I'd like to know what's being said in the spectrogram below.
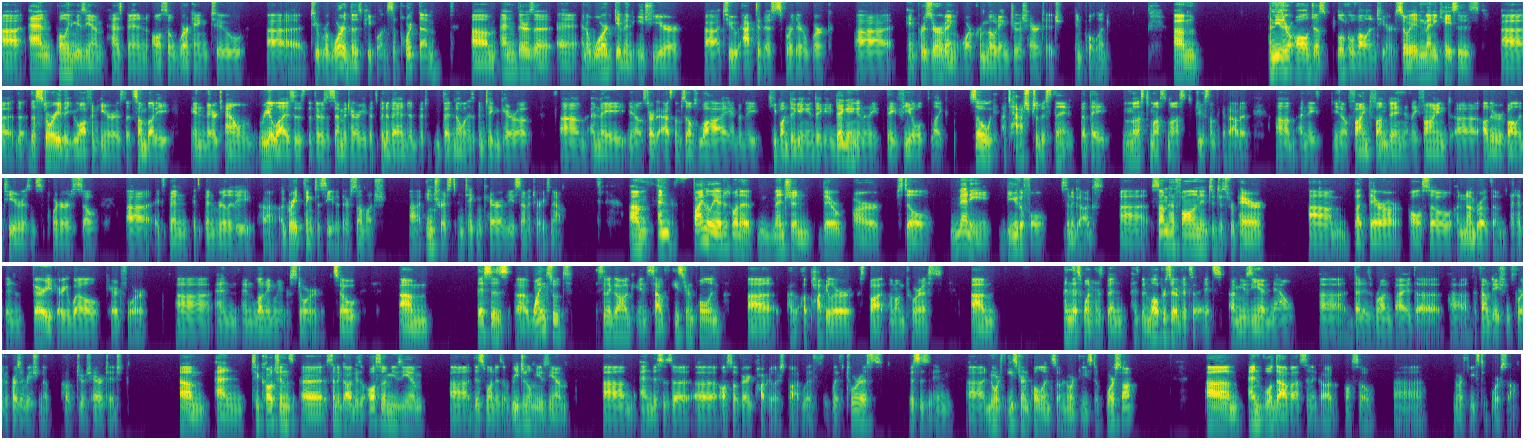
Uh, and Polin Museum has been also working to uh, to reward those people and support them. Um, and there's a, a, an award given each year uh, to activists for their work in preserving or promoting Jewish heritage in Poland. Um, and these are all just local volunteers. So in many cases, uh, the, the story that you often hear is that somebody in their town realizes that there's a cemetery that's been abandoned that that no one has been taking care of um, and they you know start to ask themselves why and then they keep on digging and digging and digging and then they, they feel like so attached to this thing that they must must must do something about it um, and they you know find funding and they find uh, other volunteers and supporters so uh, it's been it's been really uh, a great thing to see that there's so much uh, interest in taking care of these cemeteries now. Um, and finally, I just want to mention there are still many beautiful synagogues. Uh, some have fallen into disrepair, um, but there are also a number of them that have been very, very well cared for uh, and and lovingly restored. So um, this is uh, Łańcut Synagogue in southeastern Poland uh, a, a, popular spot among tourists. Um, and this one has been has been well preserved. It's a, it's a museum now uh, that is run by the uh, the Foundation for the Preservation of, of Jewish Heritage. Um, and Tykocin's uh, synagogue is also a museum. Uh, this one is a regional museum, um, and this is a, a, also a very popular spot with with tourists. This is in uh, northeastern Poland, so northeast of Warsaw um, and Włodawa Synagogue, also uh, northeast of Warsaw.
